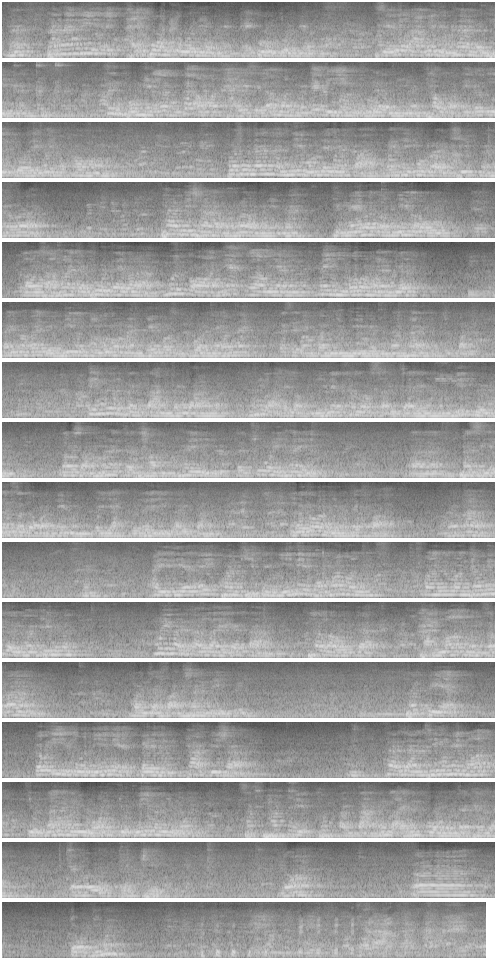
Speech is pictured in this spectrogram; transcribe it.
นะทั้งนั้นที่ไอ้ไขควงตัวเดียวเนี่ยไขควงตัวเดียวเนี่ยเสียเวลาไม่ถึงห้านาทีนะซึ่งผมเห็นแล้วผมก็เอามาไขเสร็จแล้วมันมันก็ดีเหมือนเดิมเหมือนเท่ากับไอ้เก้าอี้ตัวที่เขายกเข้าห้อง เพราะฉะนั้นอันนี้ผมจะจะฝากไว้ให้พวกเราคิดนะครับว่าภาควิชาของเราเนี่ยนะ ถึงแม้ว่าตอนนี้เราเราสามารถจะพูดได้ว่า เมื่อก่อนเนี่ยเรายังไม่มีงบประมาณเยอะหมายความว่าเดี๋ยวนี้เรามีงบประมาณเยอะพอสมควรแล้วนะก็แสดงความยินดีกับน้ำภาคปัจจุบันไอ้เรื่องต่างๆต่างๆทั้งหลายเหล่านี้เนี่ยถ้าเราใส่ใจกันนิดนึงเราสามารถจะทำให้จะช่วยให้อ่าภาษีรัษฎรเนี่ยมันประหยัดไปได้อีกหลายตังค์แล้วก็อยากจะฝากนะครับ ไอเดียไอความคิดอย่างนี้เนี่ยผมว่ามันมันมันทำให้เกิดความคิดว่าไม่ว่าอะไรก็ตาม ถ้าเราจะขันน็อตมันซะบ้าง มันจะฟังก์ชันดีขึ้น ถ้าเปรียบเก้าอี้ตัวนี้เนี่ยเป็นภาควิชา ถ้าอาจารย์ทิ้งให้น็อตจุดนั้นมันหลวมจุดนี้มันหลวมสักพักเนี่ยทั้งต่างๆ ทั้งหลายทั้งปวงมันจะขยับจะมาลงโอเคเนาะจบที่มั้ย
